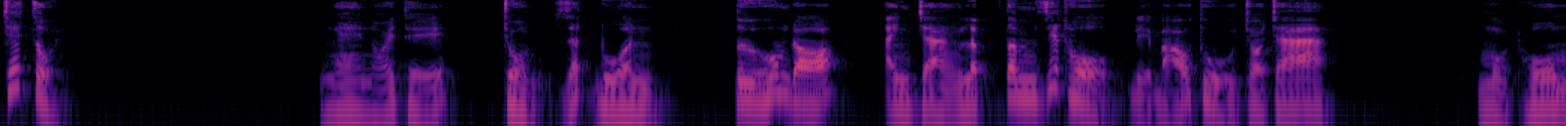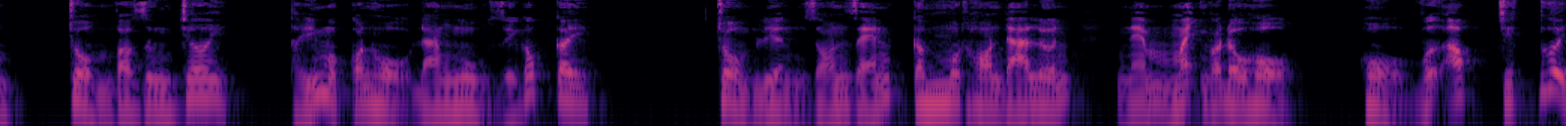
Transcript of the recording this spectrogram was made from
chết rồi. Nghe nói thế, trồm rất buồn. Từ hôm đó, anh chàng lập tâm giết hổ để báo thù cho cha. Một hôm, trổm vào rừng chơi, thấy một con hổ đang ngủ dưới gốc cây. trổm liền rón rén cầm một hòn đá lớn ném mạnh vào đầu hổ. Hổ vỡ óc chết tươi.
